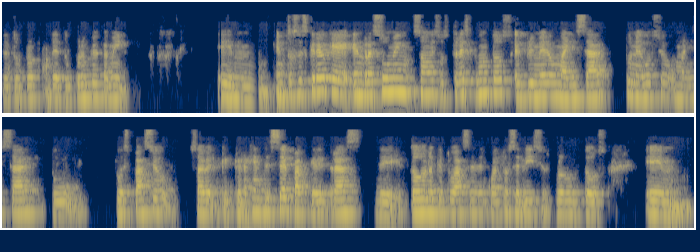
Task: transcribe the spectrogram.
de, tu, de tu propio camino. Em, entonces creo que en resumen son esos tres puntos. El primero, humanizar tu negocio, humanizar tu, tu espacio, saber que, que la gente sepa que detrás de todo lo que tú haces en cuanto a servicios, productos, em,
